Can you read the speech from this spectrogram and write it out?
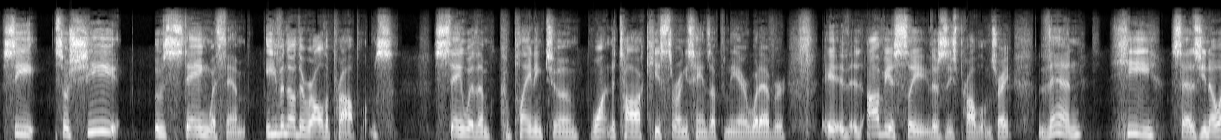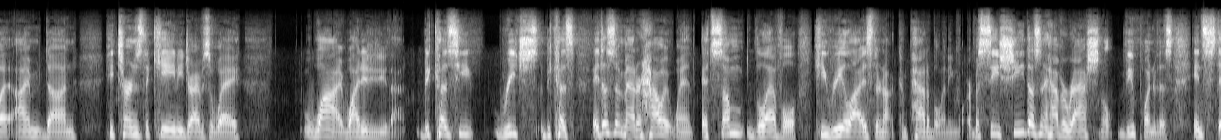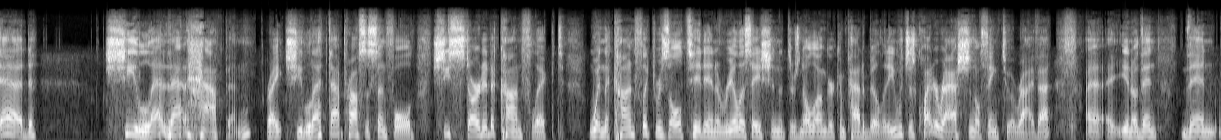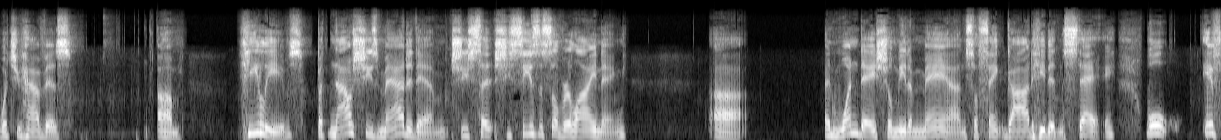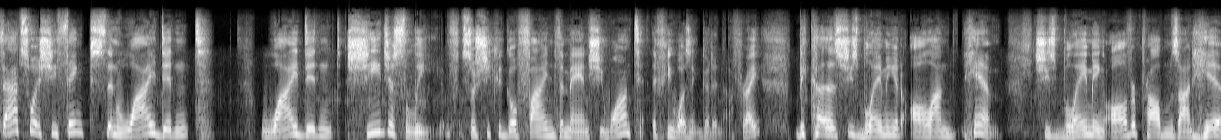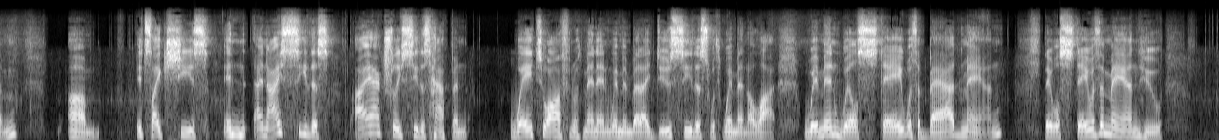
see, so she was staying with him, even though there were all the problems. Staying with him, complaining to him, wanting to talk. He's throwing his hands up in the air, whatever. It, it, obviously, there's these problems, right? Then he says, You know what? I'm done. He turns the key and he drives away. Why? Why did he do that? Because he reached, because it doesn't matter how it went, at some level, he realized they're not compatible anymore. But see, she doesn't have a rational viewpoint of this. Instead, she let that happen, right? She let that process unfold. She started a conflict. When the conflict resulted in a realization that there's no longer compatibility, which is quite a rational thing to arrive at, uh, you know, then then what you have is, um, he leaves, but now she's mad at him. She says she sees the silver lining. Uh, and one day she'll meet a man, so thank God he didn't stay. Well, if that's what she thinks, then why didn't why didn't she just leave so she could go find the man she wanted if he wasn't good enough, right? Because she's blaming it all on him. She's blaming all of her problems on him. Um, it's like she's in, and I see this. I actually see this happen way too often with men and women, but I do see this with women a lot. Women will stay with a bad man they will stay with a man who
